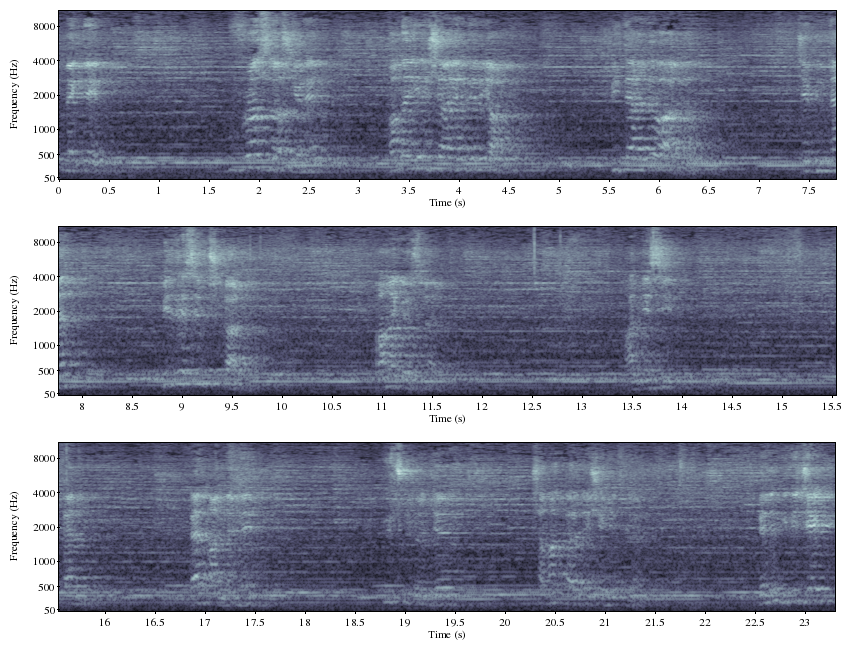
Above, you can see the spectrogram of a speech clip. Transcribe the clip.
Gitmekteyim. Bu Fransız askeri bana el işaretleri yaptı. Bir derdi vardı. Cebinden bir resim çıkardı. Bana gösterdi. Annesi. Efendim, ben annemi üç gün önce Çanakkale'de şehit verdim. Benim gidecek,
